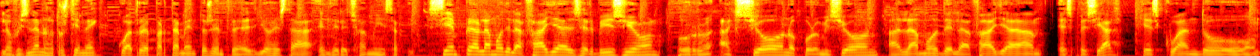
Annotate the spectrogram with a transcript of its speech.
La oficina de nosotros tiene cuatro departamentos, entre ellos está el derecho administrativo. Siempre hablamos de la falla del servicio por acción o por omisión. Hablamos de la falla especial, que es cuando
